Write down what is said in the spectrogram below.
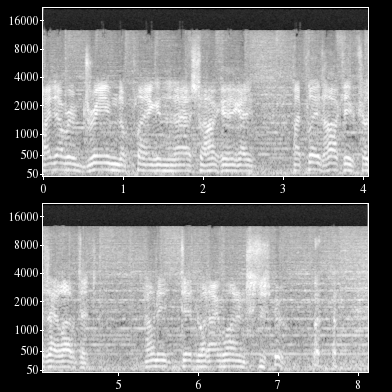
I never dreamed of playing in the National Hockey League. I, I played hockey because I loved it. I only did what I wanted to do.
